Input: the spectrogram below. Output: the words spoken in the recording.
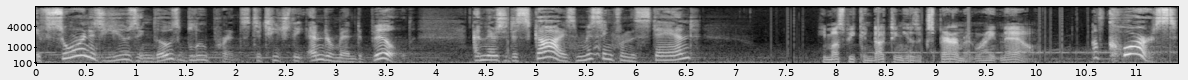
If Soren is using those blueprints to teach the Endermen to build, and there's a disguise missing from the stand, He must be conducting his experiment right now. of course!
